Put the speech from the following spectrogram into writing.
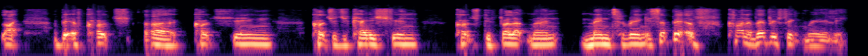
like a bit of coach uh coaching coach education coach development mentoring. It's a bit of kind of everything really.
